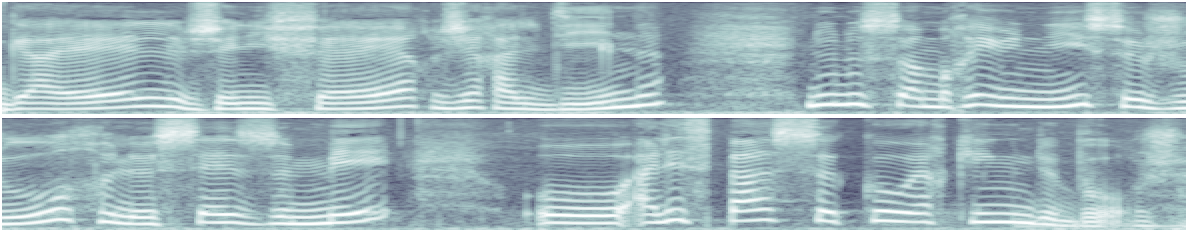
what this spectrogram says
Gaël, Jennifer, Géraldine, nous nous sommes réunis ce jour, le 16 mai, au, à l'espace coworking de Bourges.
